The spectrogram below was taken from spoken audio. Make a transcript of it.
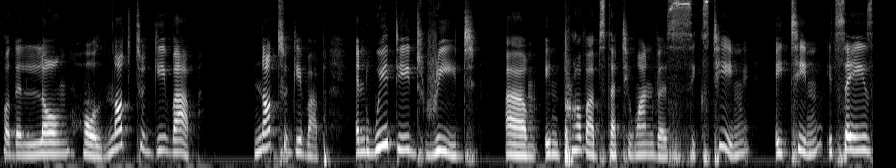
for the long haul, not to give up, not to give up. And we did read um, in Proverbs 31, verse 16, 18, it says,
